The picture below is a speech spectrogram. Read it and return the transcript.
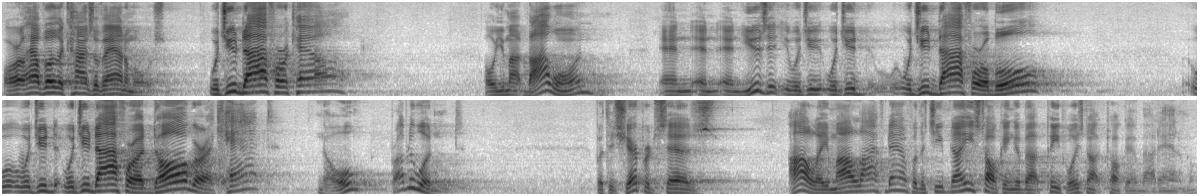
or have other kinds of animals, would you die for a cow? Oh, you might buy one and, and, and use it. Would you, would, you, would you die for a bull? Would you, would you die for a dog or a cat? No, probably wouldn't. But the shepherd says, I'll lay my life down for the sheep. Now he's talking about people, he's not talking about animals.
